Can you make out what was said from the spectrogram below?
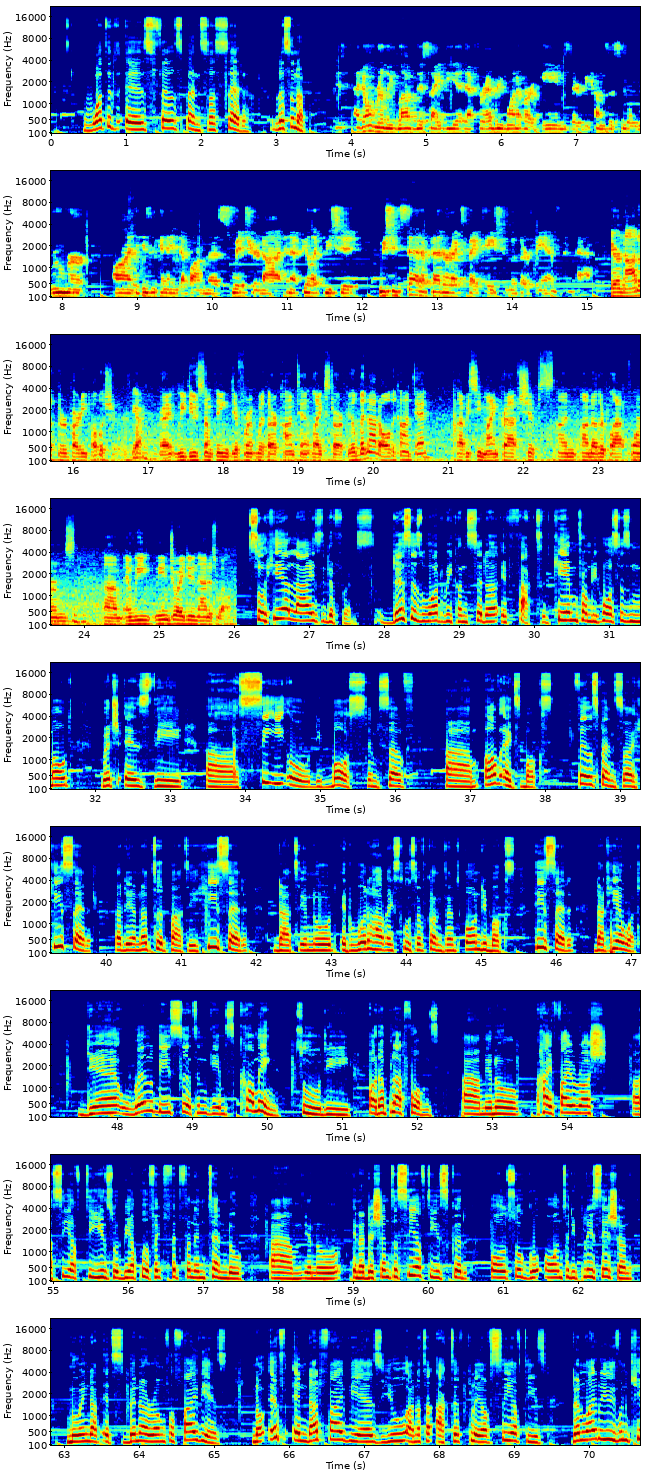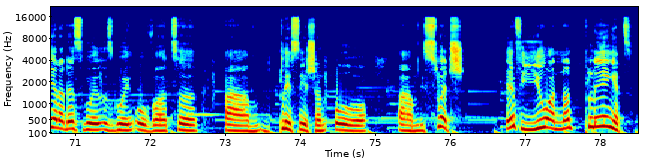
what it is Phil Spencer said. Listen up. Just, I don't really love this idea that for every one of our games there becomes this little rumor on is it going to end up on the Switch or not. And I feel like we should we should set a better expectation with our fans than that. We're not a third party publisher. Yeah. Right. We do something different with our content like Starfield, but not all the content. Obviously, Minecraft ships on, on other platforms, mm-hmm. um, and we, we enjoy doing that as well. So here lies the difference. This is what we consider a fact. It came from the horse's mouth, which is the uh, CEO, the boss himself um, of Xbox, Phil Spencer. He said that they are not third party. He said that you know it would have exclusive content on the box. He said that here what there will be certain games coming to the other platforms. Um, you know, Hi-Fi Rush, uh, Thieves would be a perfect fit for Nintendo. Um, you know, in addition to CFTs, could also go on to the PlayStation, knowing that it's been around for five years. Now, if in that five years you are not an active player of Thieves, then why do you even care that this is going over to um, PlayStation or um, the Switch? If you are not playing it,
